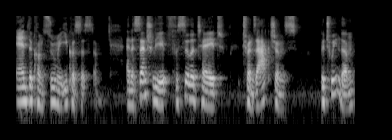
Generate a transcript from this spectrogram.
and the consumer ecosystem and essentially facilitate transactions between them,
